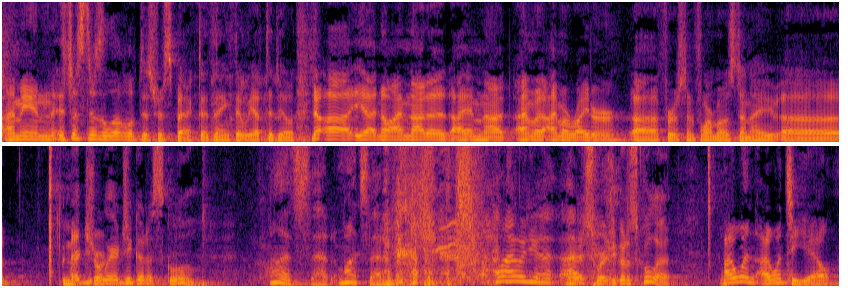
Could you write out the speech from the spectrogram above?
I mean, it's just there's a level of disrespect I think that we have to deal. No, uh, yeah, no, I'm not a, I am not, I'm a, I'm a writer uh, first and foremost, and I uh, met Where'd you, Jordan. where'd you go to school? What's that? What's that about? Why would you? I, Where'd you go to school at? I went, I went to Yale,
